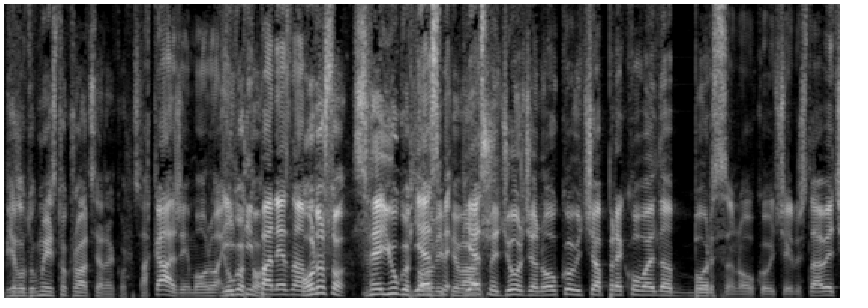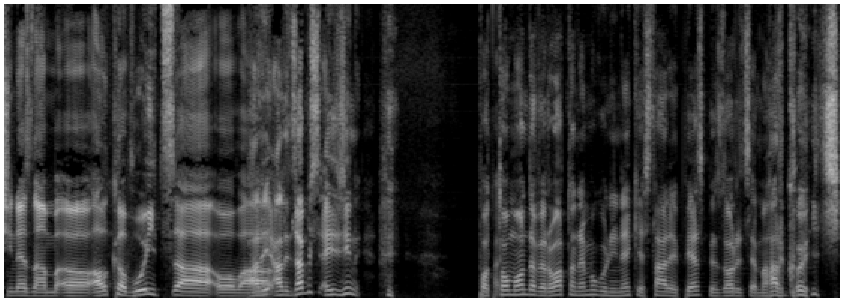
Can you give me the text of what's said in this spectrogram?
Bijelo dugme isto Croatia Records. Pa kažem, ono, i Jugoton. tipa, ne znam, Odnosno, sve Jugotonovi pjesme, pjevači. pjesme Đorđa Novkovića preko valjda Borisa Novkovića ili šta već i ne znam, uh, Alka Vujica, ova... Ali, ali zamisli, e, izvini, po tom onda verovatno ne mogu ni neke stare pjesme Zorice Marković,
